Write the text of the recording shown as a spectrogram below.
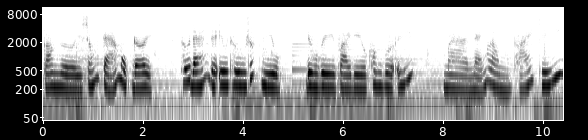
Con người sống cả một đời, thứ đáng để yêu thương rất nhiều. Đừng vì vài điều không vừa ý mà nản lòng thoái chí.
